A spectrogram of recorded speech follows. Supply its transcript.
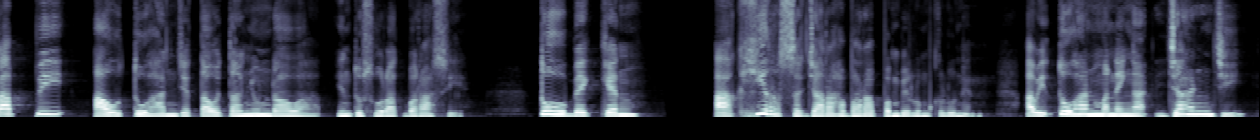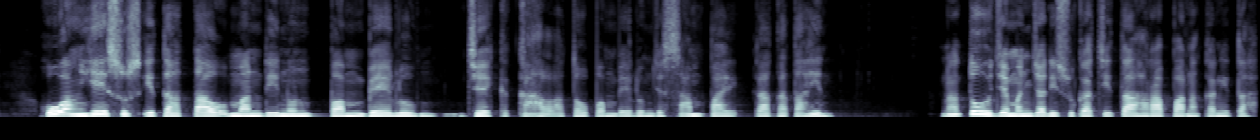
Tapi au Tuhan je tau nyundawa itu surat berasi. Tuh beken akhir sejarah bara pembelum kelunen. Awi Tuhan menengah janji huang Yesus ita tahu mandinun pembelum je kekal atau pembelum je sampai kakatahin. Nah tuh je menjadi sukacita harapan akan itah.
